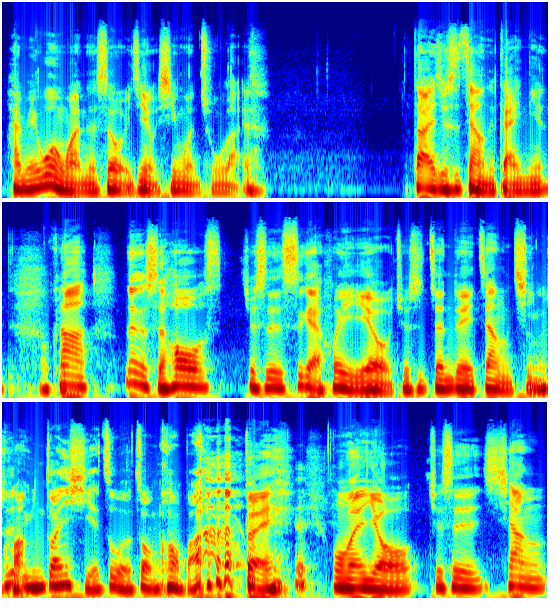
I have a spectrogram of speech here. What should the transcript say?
还没问完的时候，已经有新闻出来了。大概就是这样的概念。那那个时候，就是司改会也有，就是针对这样的情况，云端协作的状况吧。对，我们有就是向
